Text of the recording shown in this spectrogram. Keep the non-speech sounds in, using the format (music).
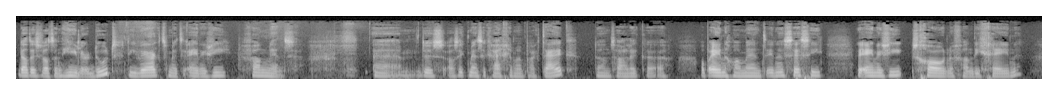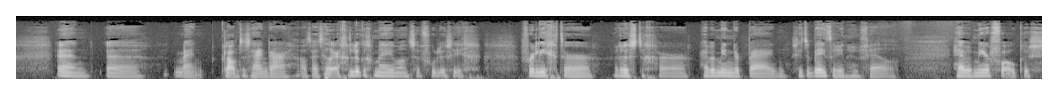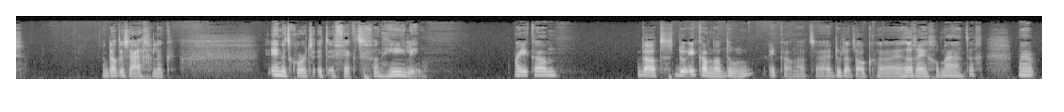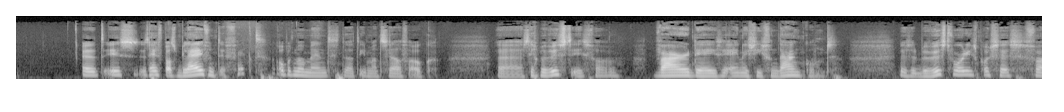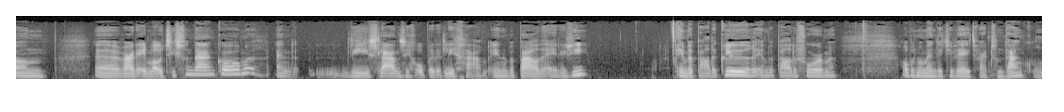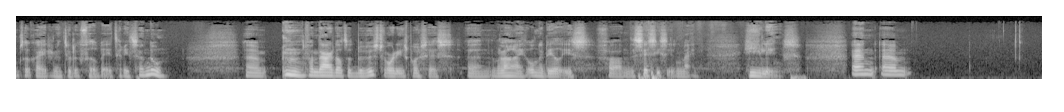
dat is wat een healer doet. Die werkt met de energie van mensen. Ehm, dus als ik mensen krijg in mijn praktijk, dan zal ik uh, op enig moment in een sessie de energie schonen van diegene. En uh, mijn klanten zijn daar altijd heel erg gelukkig mee, want ze voelen zich verlichter, rustiger, hebben minder pijn, zitten beter in hun vel, hebben meer focus. En dat is eigenlijk in het kort het effect van healing. Maar je kan dat, ik kan dat doen. Ik kan dat, uh, doe dat ook uh, heel regelmatig. Maar het, is, het heeft pas blijvend effect op het moment dat iemand zelf ook uh, zich bewust is van waar deze energie vandaan komt. Dus het bewustwordingsproces van waar de emoties vandaan komen. En die slaan zich op in het lichaam in een bepaalde energie. In bepaalde kleuren, in bepaalde vormen. Op het moment dat je weet waar het vandaan komt, dan kan je er natuurlijk veel beter iets aan doen. Um, (clears throat) vandaar dat het bewustwordingsproces een belangrijk onderdeel is van de sessies in mijn healings. En um,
